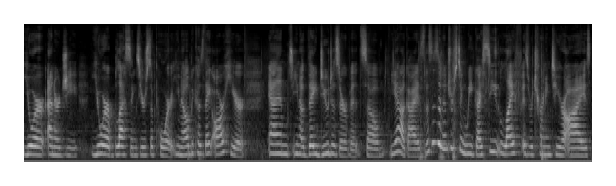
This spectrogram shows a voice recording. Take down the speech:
your energy, your blessings, your support, you know, because they are here and you know they do deserve it. So yeah guys this is an interesting week. I see life is returning to your eyes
